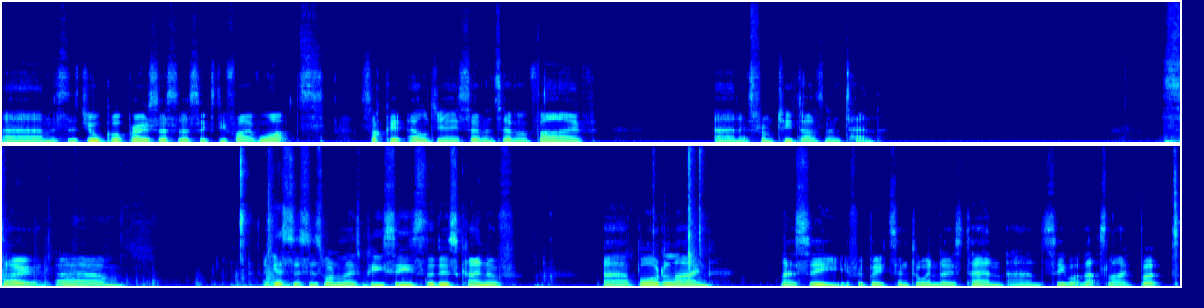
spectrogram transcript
Um, this is dual core processor, 65 watts, socket LGA775, and it's from 2010. So, um, I guess this is one of those PCs that is kind of uh, borderline. Let's see if it boots into Windows 10 and see what that's like. But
